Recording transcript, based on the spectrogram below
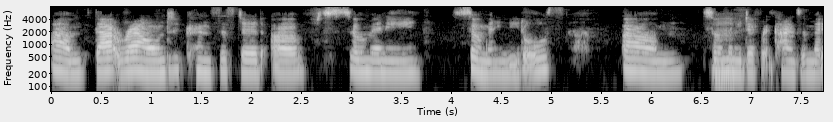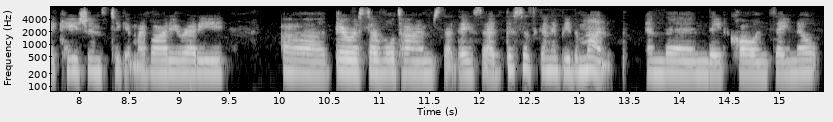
Um, that round consisted of so many, so many needles, um, so Mm. many different kinds of medications to get my body ready. Uh, there were several times that they said, This is going to be the month. And then they'd call and say, Nope,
